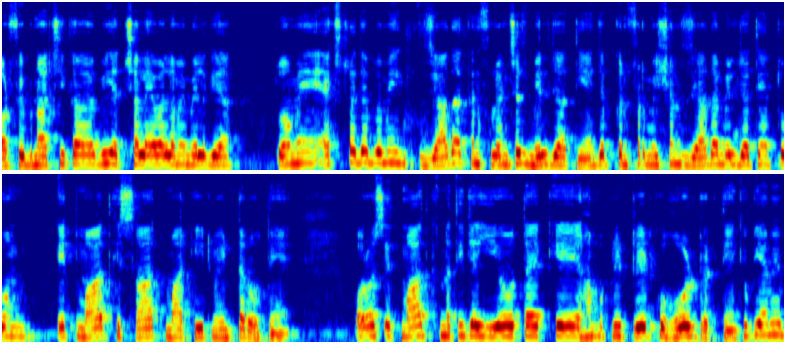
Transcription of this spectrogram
और फिबनाची का भी अच्छा लेवल हमें मिल गया। तो हमें एक्स्ट्रा जब हमें ज़्यादा कन्फ्लुएंसेस मिल जाती हैं, जब कन्फर्मेशन ज़्यादा मिल जाते हैं तो हम अतमाद के साथ मार्केट में इंटर होते हैं। और उस अतमाद का नतीजा ये होता है कि हम अपनी ट्रेड को होल्ड रखते हैं, क्योंकि हमें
